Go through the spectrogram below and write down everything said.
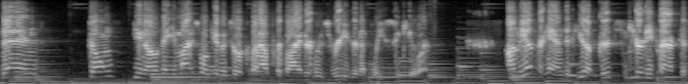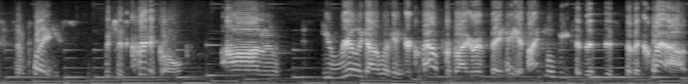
then don't you know, then you might as well give it to a cloud provider who's reasonably secure. On the other hand, if you have good security practices in place, which is critical, um, you really got to look at your cloud provider and say, hey, if I'm moving to the, this the cloud,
